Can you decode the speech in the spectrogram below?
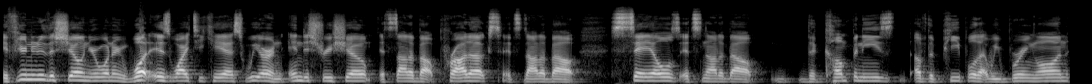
If you're new to the show and you're wondering what is YTKS, we are an industry show. It's not about products, it's not about sales, it's not about the companies of the people that we bring on.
